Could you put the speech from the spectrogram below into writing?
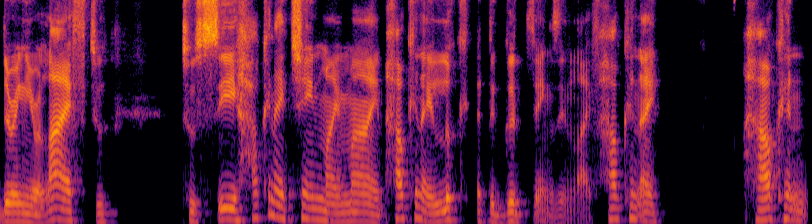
during your life, to to see how can I change my mind? How can I look at the good things in life? How can I how can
